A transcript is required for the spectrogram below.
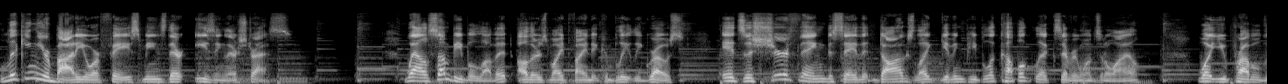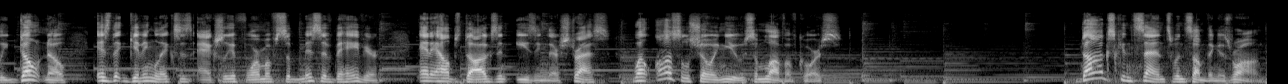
Licking your body or face means they're easing their stress. While some people love it others might find it completely gross it's a sure thing to say that dogs like giving people a couple licks every once in a while. What you probably don't know is that giving licks is actually a form of submissive behavior and it helps dogs in easing their stress while also showing you some love of course. Dogs can sense when something is wrong.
